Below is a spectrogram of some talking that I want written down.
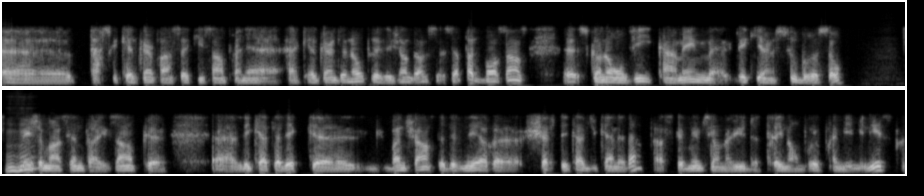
euh, parce que quelqu'un pensait qu'il s'en prenait à, à quelqu'un d'une autre religion. Donc, ça n'a pas de bon sens. Euh, ce que l'on vit quand même euh, dès qu'il y a un soubresaut. Mhm. Mais je mentionne par exemple que euh, les catholiques, euh, bonne chance de devenir euh, chef d'État du Canada, parce que même si on a eu de très nombreux premiers ministres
